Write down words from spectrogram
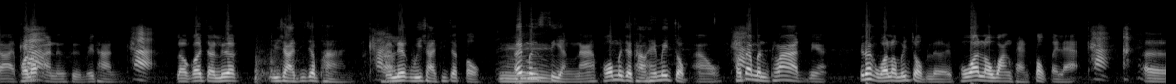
ได้ เพราะค่ะเราอ่านหนังสือไม่ทัน ค่ะ เราก็จะเลือกวิชาที่จะผ่านค่ะ และเลือกวิชาที่จะตกอืม เอ้ยมันเสี่ยงนะ เพราะมันจะทำให้ไม่จบเอา เพราะถ้ามันพลาดเนี่ยก็เท่ากับว่าเราไม่จบเลย เพราะว่าเราวางแผนตกไปแล้ว ค่ะ เออ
